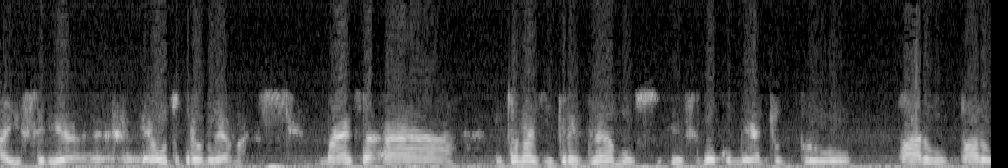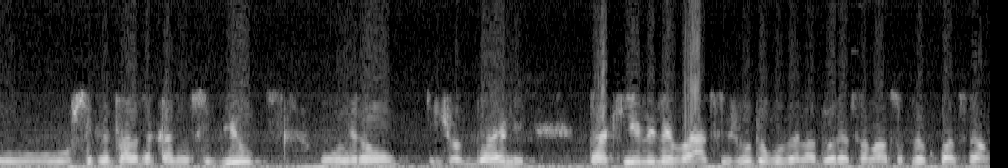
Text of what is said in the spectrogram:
aí seria é, é outro problema. Mas a, a, então nós entregamos esse documento pro, para, o, para o secretário da Casa Civil, o Heron Giordani, para que ele levasse junto ao governador essa nossa preocupação,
